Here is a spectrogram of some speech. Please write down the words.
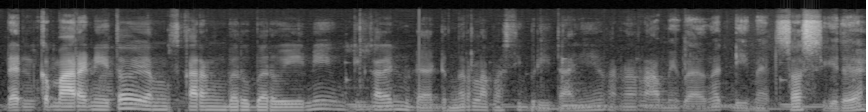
dan kemarin itu yang sekarang baru-baru ini mungkin kalian udah denger lah pasti beritanya karena rame banget di medsos gitu ya.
